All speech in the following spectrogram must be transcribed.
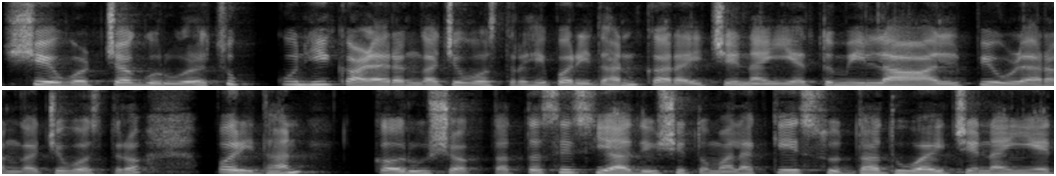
शेवटच्या गुरुवार चुकूनही काळ्या रंगाचे वस्त्र हे परिधान करायचे नाही आहे तुम्ही लाल पिवळ्या रंगाचे वस्त्र परिधान करू शकता. तसेच या दिवशी तुम्हाला केससुद्धा धुवायचे नाही आहेत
